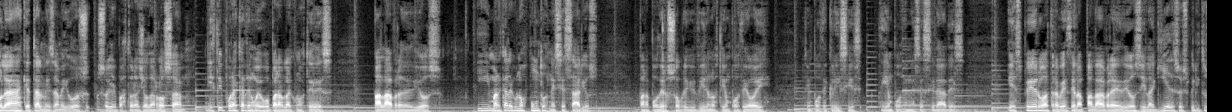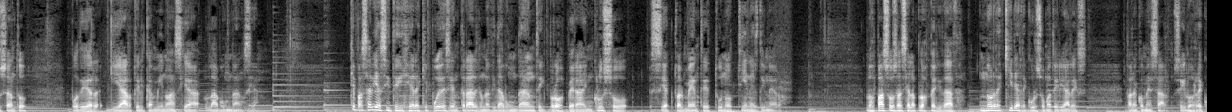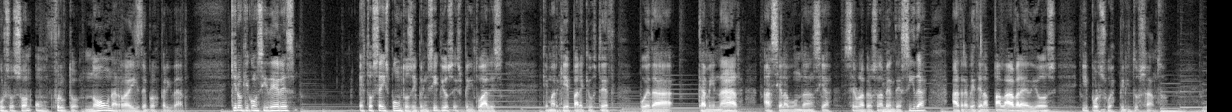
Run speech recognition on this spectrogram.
Hola, ¿qué tal mis amigos? Soy el pastor Ayoda Rosa y estoy por acá de nuevo para hablar con ustedes palabra de Dios y marcar algunos puntos necesarios para poder sobrevivir en los tiempos de hoy, tiempos de crisis, tiempos de necesidades. Y espero a través de la palabra de Dios y la guía de su Espíritu Santo poder guiarte el camino hacia la abundancia. ¿Qué pasaría si te dijera que puedes entrar en una vida abundante y próspera incluso si actualmente tú no tienes dinero. Los pasos hacia la prosperidad no requieren recursos materiales para comenzar. ¿sí? Los recursos son un fruto, no una raíz de prosperidad. Quiero que consideres estos seis puntos y principios espirituales que marqué para que usted pueda caminar hacia la abundancia, ser una persona bendecida a través de la palabra de Dios y por su Espíritu Santo.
